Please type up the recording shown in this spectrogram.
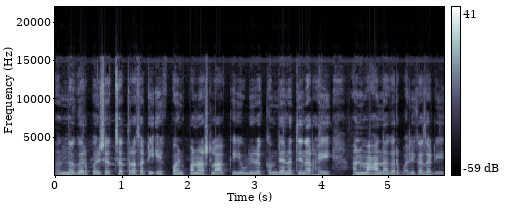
नगर परिषद क्षेत्रासाठी एक पॉईंट पन्नास लाख एवढी रक्कम देण्यात येणार आहे. आणि महानगरपालिकासाठी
